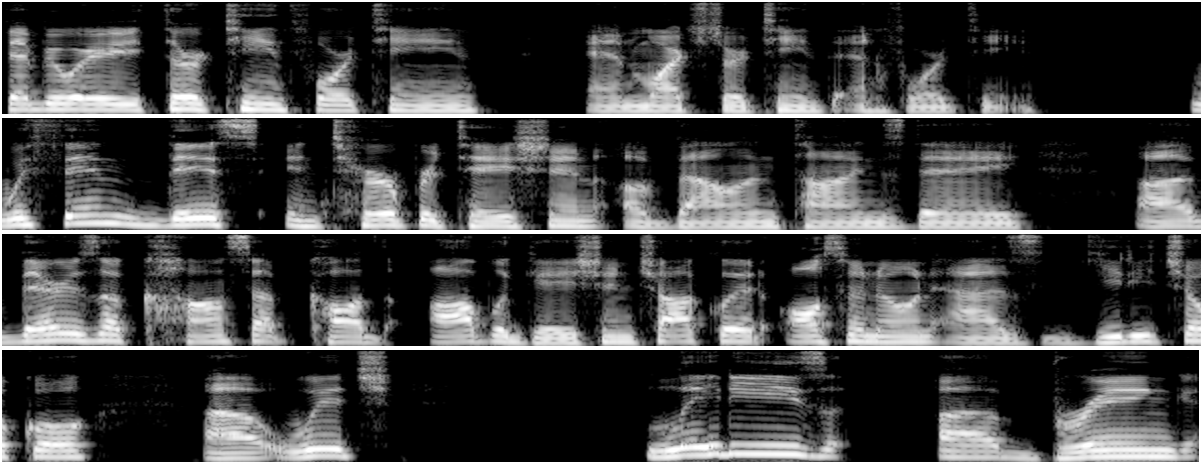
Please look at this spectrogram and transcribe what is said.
February 13th, 14th, and March 13th and 14th within this interpretation of Valentine's Day, uh, there is a concept called obligation chocolate, also known as giri choco, uh, which ladies uh, bring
